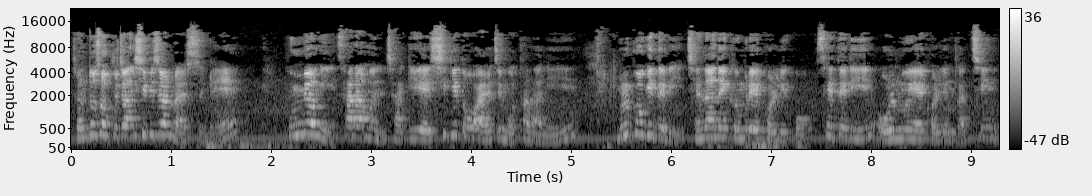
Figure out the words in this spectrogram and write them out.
전도서 9장 12절 말씀에 분명히 사람은 자기의 시기도 알지 못하나니 물고기들이 재난의 그물에 걸리고 새들이 올무에 걸림같이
